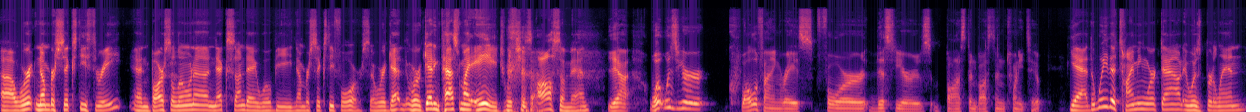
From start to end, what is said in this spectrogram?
Uh, we're at number 63 and Barcelona next Sunday will be number 64. So we're getting we're getting past my age, which is awesome, man. Yeah. What was your qualifying race for this year's Boston Boston 22? Yeah, the way the timing worked out, it was Berlin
